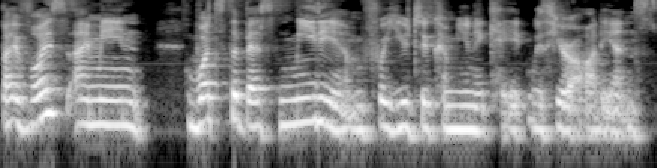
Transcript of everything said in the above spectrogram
by voice, I mean, what's the best medium for you to communicate with your audience?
